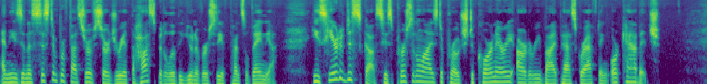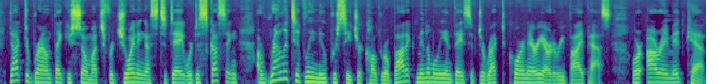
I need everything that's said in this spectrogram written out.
and he's an assistant professor of surgery at the Hospital of the University of Pennsylvania. He's here to discuss his personalized approach to coronary artery bypass grafting, or CABG. Dr. Brown, thank you so much for joining us today. We're discussing a relatively new procedure called robotic minimally invasive direct coronary artery bypass, or RA MIDCAB,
